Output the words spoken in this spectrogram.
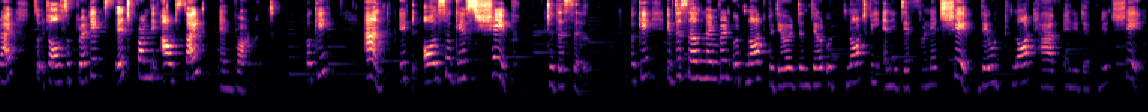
right? So it also protects it from the outside environment, okay? And it also gives shape to the cell okay? If the cell membrane would not be there then there would not be any definite shape. They would not have any definite shape.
